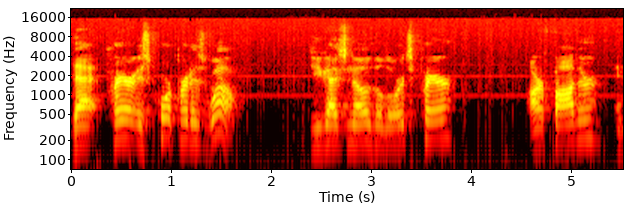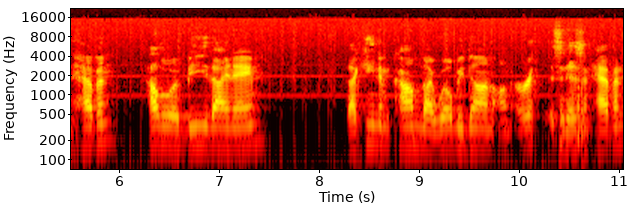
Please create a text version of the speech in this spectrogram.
that prayer is corporate as well. Do you guys know the Lord's Prayer? Our Father in heaven, hallowed be thy name. Thy kingdom come, thy will be done on earth as it is in heaven.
